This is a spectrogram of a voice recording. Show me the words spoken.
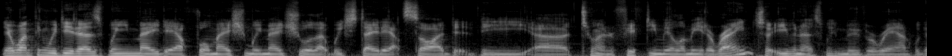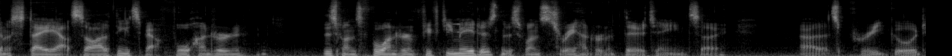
Yeah, one thing we did as we made our formation, we made sure that we stayed outside the uh, 250 millimeter range. So even as we move around, we're going to stay outside. I think it's about 400. This one's 450 meters, and this one's 313. So uh, that's pretty good.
